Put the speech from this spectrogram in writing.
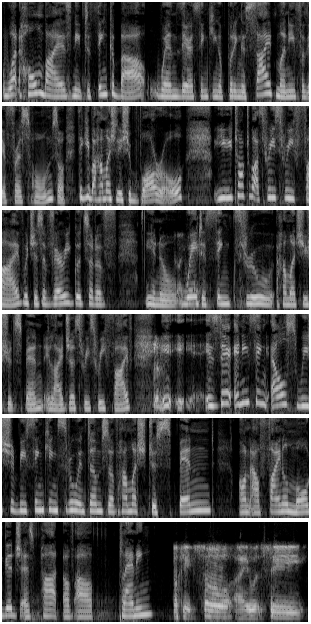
what home buyers need to think about when they're thinking of putting aside money for their first homes or thinking about how much they should borrow. You, you talked about 335, which is a very good sort of, you know, way to think through how much you should spend, Elijah, 335. is there anything else we should be thinking through in terms of how much to spend on our final mortgage as part of our planning? Okay, so I would say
